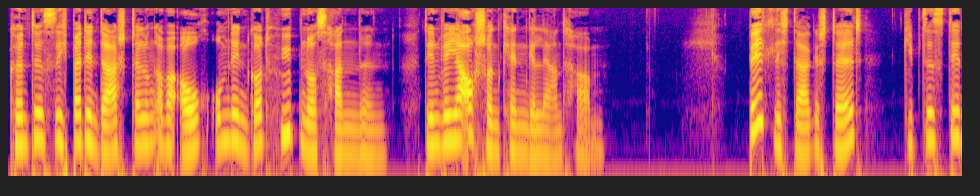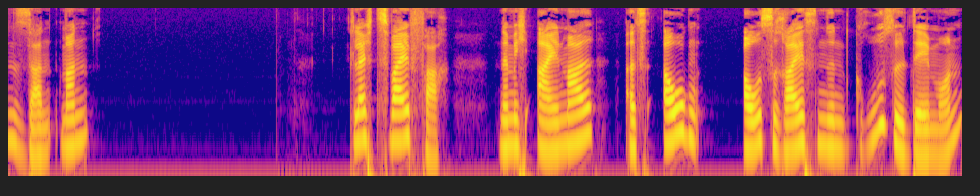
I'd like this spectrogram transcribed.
könnte es sich bei den Darstellungen aber auch um den Gott Hypnos handeln, den wir ja auch schon kennengelernt haben. Bildlich dargestellt gibt es den Sandmann gleich zweifach, nämlich einmal als augenausreißenden Gruseldämon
